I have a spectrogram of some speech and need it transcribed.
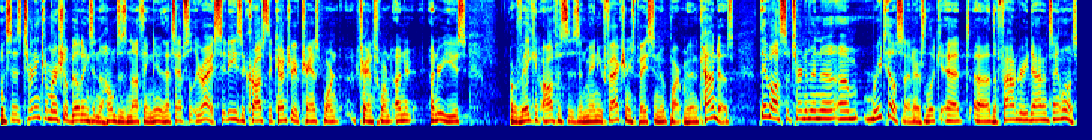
It says turning commercial buildings into homes is nothing new. That's absolutely right. Cities across the country have transformed, transformed under, underuse or vacant offices and manufacturing space into apartment and condos. They've also turned them into um, retail centers. Look at uh, the Foundry down in St. Louis.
